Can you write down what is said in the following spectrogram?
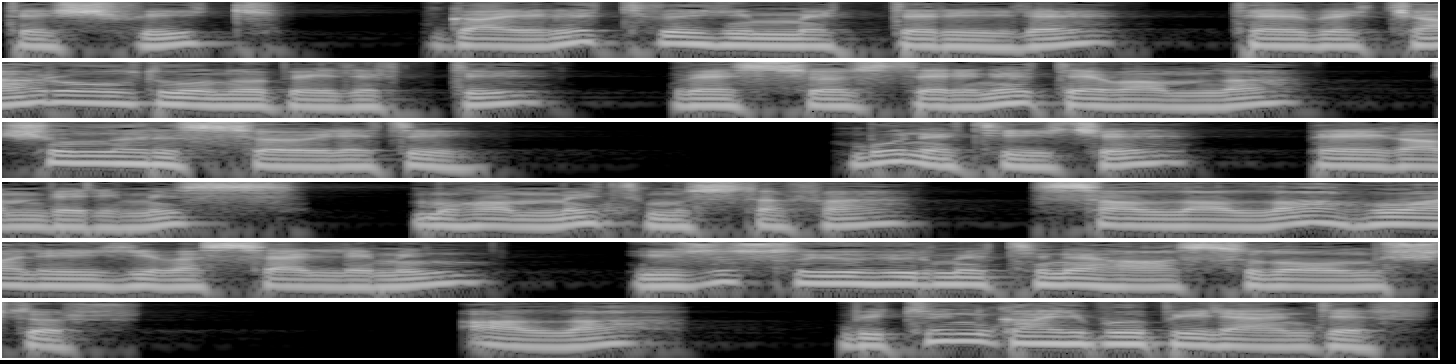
teşvik, gayret ve himmetleriyle tevbekar olduğunu belirtti ve sözlerine devamla şunları söyledi. Bu netice Peygamberimiz Muhammed Mustafa sallallahu aleyhi ve sellemin yüzü suyu hürmetine hasıl olmuştur. Allah bütün gaybı bilendir.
